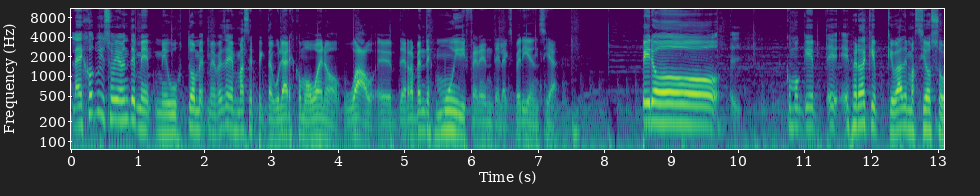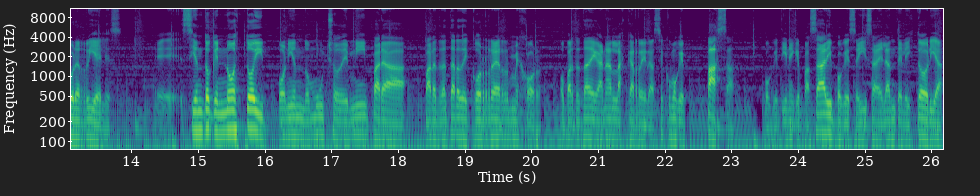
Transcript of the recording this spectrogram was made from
la de Hot Wheels obviamente me, me gustó. Me, me parece que es más espectacular. Es como, bueno, wow. eh, de repente es muy diferente la experiencia. Pero... eh, Como que eh, es verdad que, va demasiado sobre rieles. Eh, siento que no estoy poniendo mucho de mí para, para tratar de correr mejor. O para tratar de ganar las carreras. Es como que pasa. Porque tiene que pasar y porque seguís adelante la historia.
